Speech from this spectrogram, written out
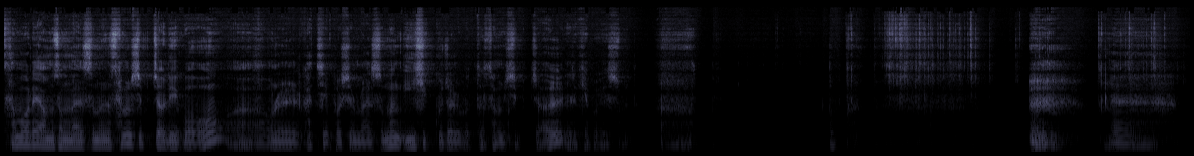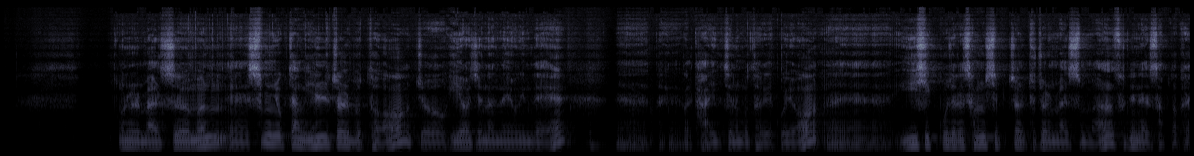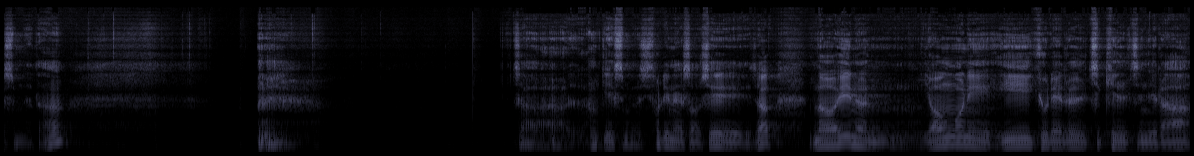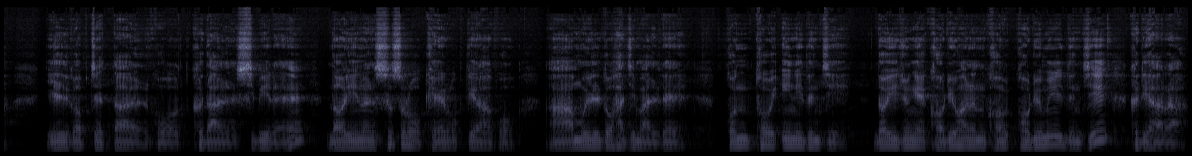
3월의 암송 말씀은 30절이고 어, 오늘 같이 보실 말씀은 29절부터 30절 이렇게 보겠습니다. 예. 오늘 말씀은 예, 16장 1절부터 쭉 이어지는 내용인데 예, 이걸 다 읽지는 못하겠고요. 예, 29절에 30절 두 절 말씀만 소리내서 합독하십니다. 자, 함께 읽습니다. 소리내서 시작. 너희는 영원히 이 규례를 지킬지니라. 일곱째 달 곧 그 달 10일에 너희는 스스로 괴롭게 하고 아무 일도 하지 말되 본토인이든지 너희 중에 거류하는 거, 거류민이든지 그리하라.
